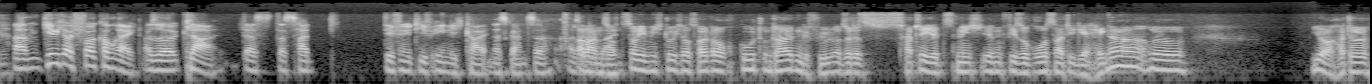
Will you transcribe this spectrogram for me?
Mhm. Ähm, Gebe ich euch vollkommen recht. Also klar, das, das hat definitiv Ähnlichkeiten, das Ganze. Also aber ansonsten habe ich mich durchaus halt auch gut unterhalten gefühlt. Also das hatte jetzt nicht irgendwie so großartige Hänger. Äh, ja, hatte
